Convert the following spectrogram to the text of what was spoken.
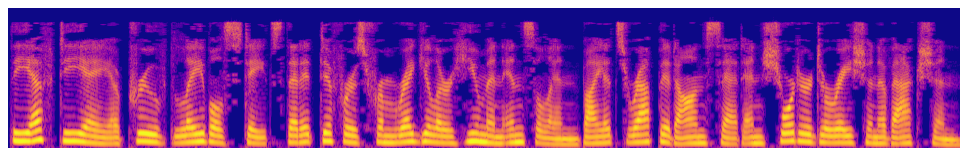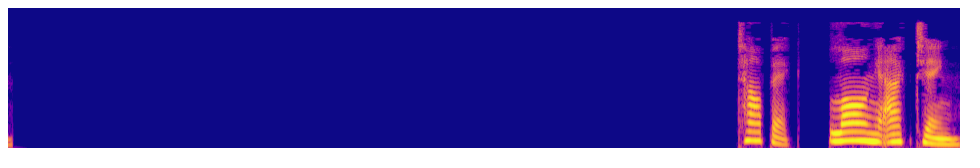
The FDA-approved label states that it differs from regular human insulin by its rapid onset and shorter duration of action. Long-acting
